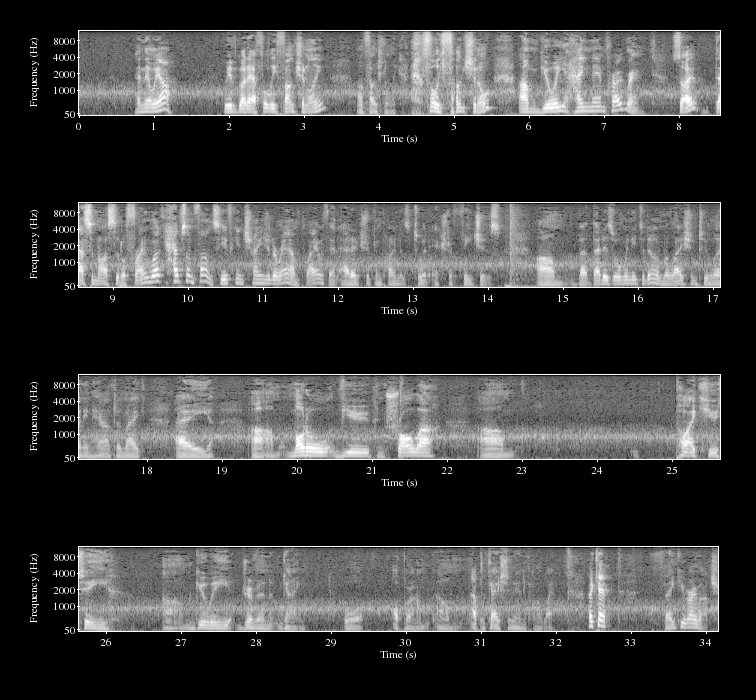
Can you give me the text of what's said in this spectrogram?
And there we are we've got our fully functionally, um, functionally, fully functional um, GUI Hangman program. So that's a nice little framework. Have some fun. See if you can change it around. Play with it. Add extra components to it. Extra features. Um, but that is all we need to do in relation to learning how to make a um, model view controller um, PyQt um, GUI driven game or opera um, application in any kind of way. Okay, thank you very much.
